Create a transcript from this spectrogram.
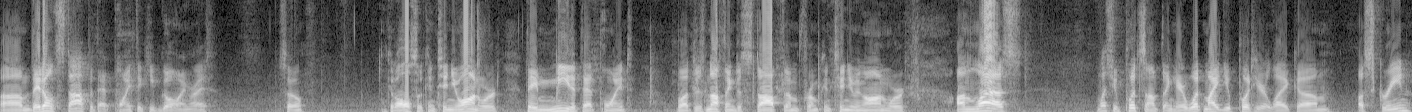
Um, they don't stop at that point, they keep going, right. So, it could also continue onward. They meet at that point, but there's nothing to stop them from continuing onward unless unless you put something here. What might you put here like um, a screen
